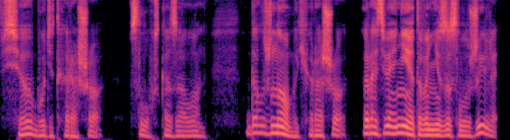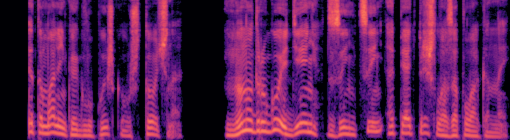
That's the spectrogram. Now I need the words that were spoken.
«Все будет хорошо», — вслух сказал он. «Должно быть хорошо. Разве они этого не заслужили? Эта маленькая глупышка уж точно». Но на другой день Цзинь-Цинь опять пришла заплаканной.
